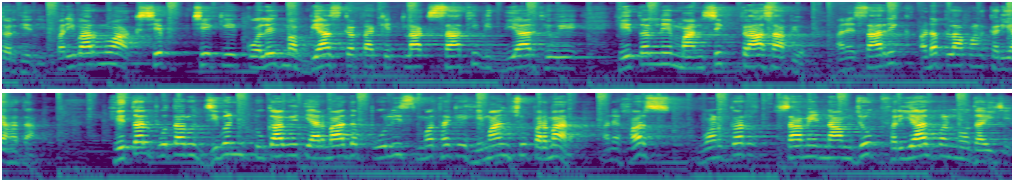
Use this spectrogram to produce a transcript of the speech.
કરતી હતી પરિવારનો આક્ષેપ છે કે કોલેજમાં અભ્યાસ કરતા કેટલાક સાથી વિદ્યાર્થીઓએ હેતલને માનસિક ત્રાસ આપ્યો અને શારીરિક અડપલા પણ કર્યા હતા. હેતલ પોતાનું જીવન ટૂંકાવ્યું ત્યારબાદ પોલીસ મથકે હિમાંશુ પરમાર અને હર્ષ વણકર સામે નામજોગ ફરિયાદ પણ નોંધાઈ છે.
